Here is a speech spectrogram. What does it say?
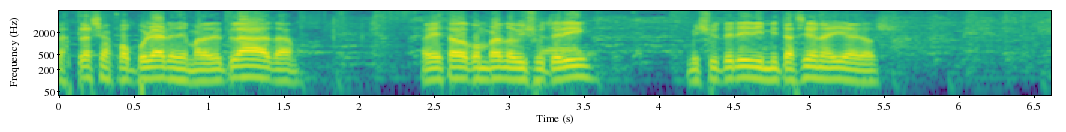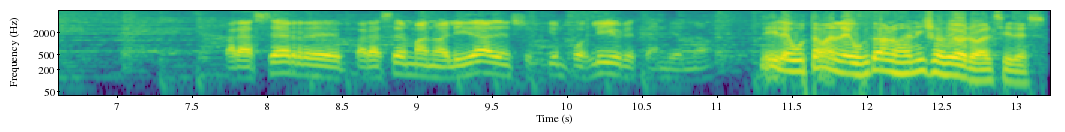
las playas populares de Mar del Plata. Había estado comprando billutería. Billutería de imitación ahí a los. Para hacer, eh, para hacer manualidad en sus tiempos libres también, ¿no? Y le gustaban, le gustaban los anillos de oro al Cires.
